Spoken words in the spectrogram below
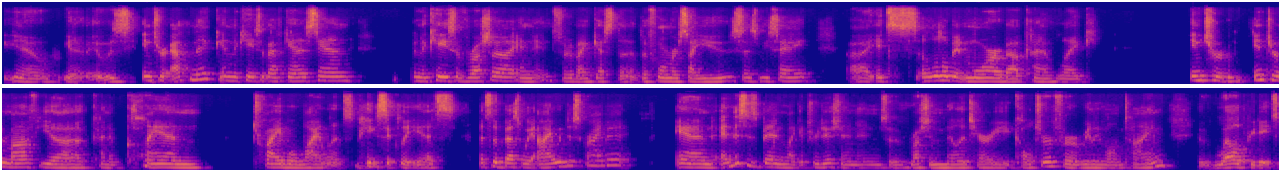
you know you know it was interethnic in the case of afghanistan in the case of Russia and, and, sort of, I guess, the, the former Soyuz, as we say, uh, it's a little bit more about kind of like inter inter mafia kind of clan tribal violence. Basically, that's that's the best way I would describe it. And and this has been like a tradition in sort of Russian military culture for a really long time. It well predates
